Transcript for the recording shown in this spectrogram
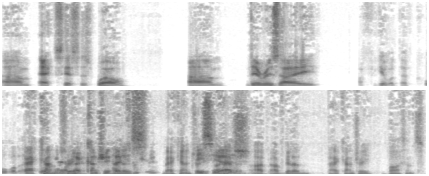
um, access as well. Um, there is a, I forget what they've called what they've called it. Backcountry. Backcountry hunters. Backcountry. Backcountry, I have, I've, I've got a backcountry license.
